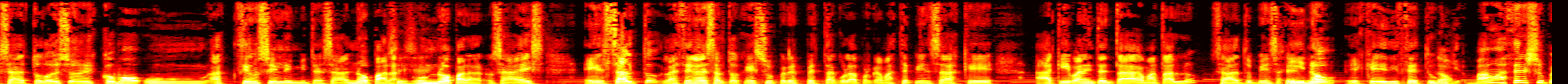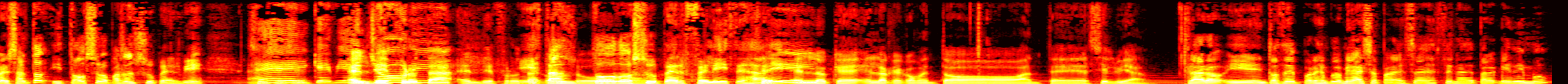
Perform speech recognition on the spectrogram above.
sea, todo eso es como una acción sin límite, o sea, no parar, Sí, sí. un no parar. O sea, es el salto, la escena del salto que es súper espectacular, porque además te piensas que aquí van a intentar matarlo. O sea, tú piensas, Sí. y no, es que dices tú, No. vamos a hacer el super salto y todos se lo pasan súper bien. ¡Ey, sí. qué bien! Él Johnny! disfruta, él disfruta Están su- todos súper felices ahí. es lo que es lo que comentó antes Silvia. Claro, y entonces, por ejemplo, mira, esa, para esa escena de paracaidismo,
